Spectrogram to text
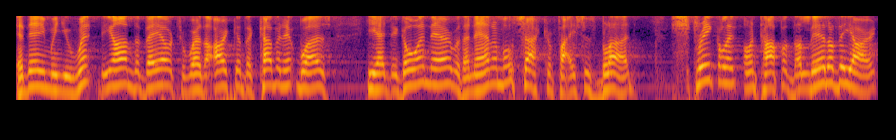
and then when you went beyond the veil to where the Ark of the Covenant was, he had to go in there with an animal sacrifice, his blood, sprinkle it on top of the lid of the ark,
